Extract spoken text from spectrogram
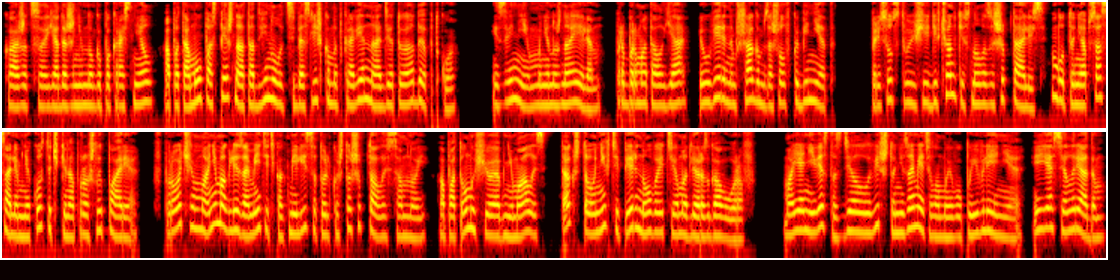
Кажется, я даже немного покраснел, а потому поспешно отодвинул от себя слишком откровенно одетую адептку. «Извини, мне нужна Элен», — пробормотал я и уверенным шагом зашел в кабинет, Присутствующие девчонки снова зашептались, будто не обсосали мне косточки на прошлой паре. Впрочем, они могли заметить, как Мелиса только что шепталась со мной, а потом еще и обнималась, так что у них теперь новая тема для разговоров. Моя невеста сделала вид, что не заметила моего появления, и я сел рядом,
